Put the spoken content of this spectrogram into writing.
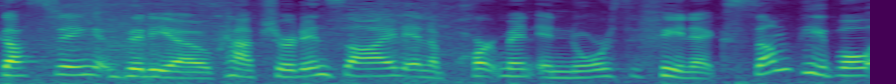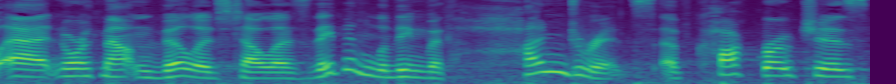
disgusting video captured inside an apartment in North Phoenix. Some people at North Mountain Village tell us they've been living with hundreds of cockroaches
